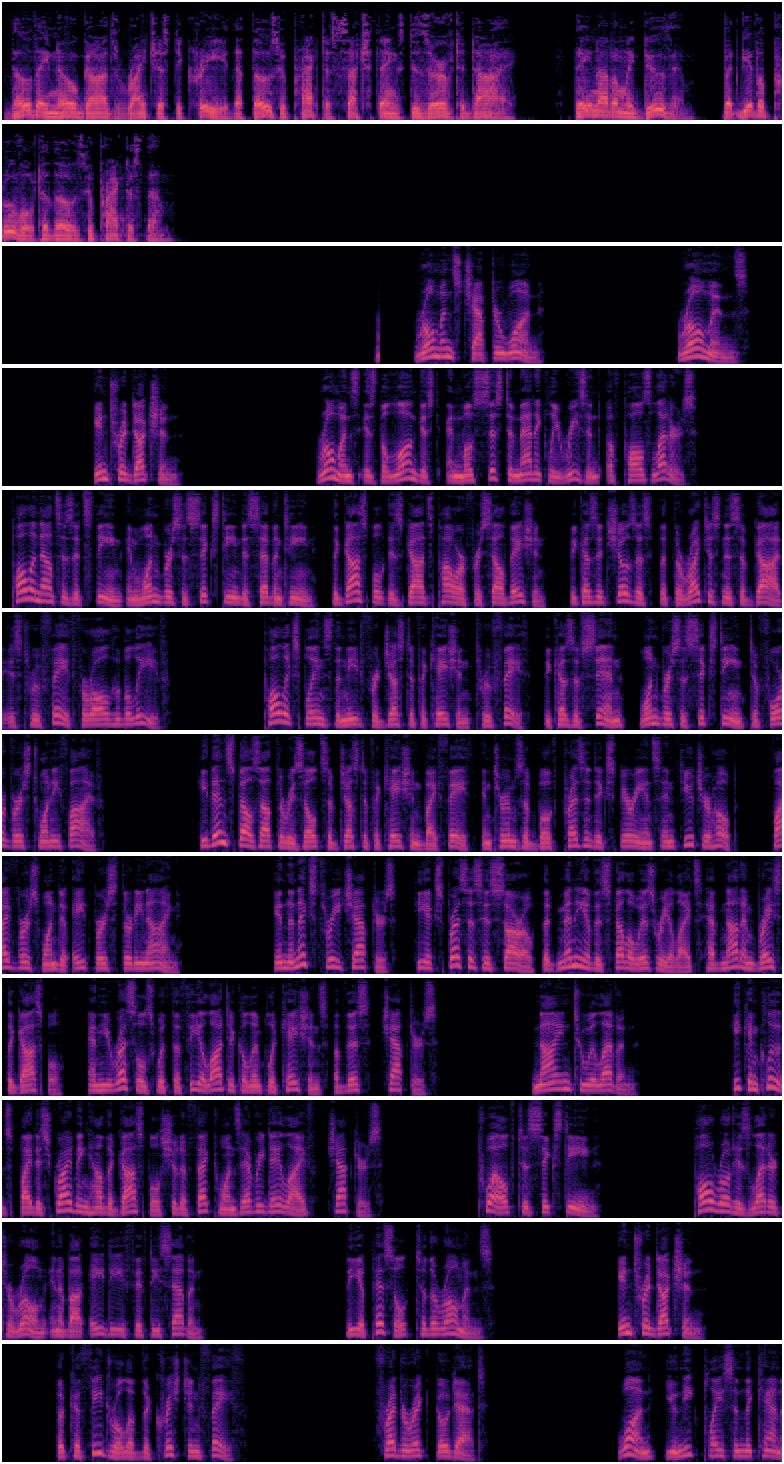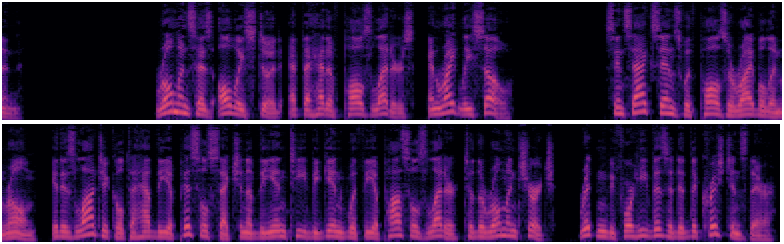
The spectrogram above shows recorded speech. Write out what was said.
Though they know God's righteous decree that those who practice such things deserve to die, they not only do them, but give approval to those who practice them. Romans chapter 1 Romans. Introduction Romans is the longest and most systematically reasoned of Paul's letters. Paul announces its theme in 1 verses 16 to 17 The gospel is God's power for salvation, because it shows us that the righteousness of God is through faith for all who believe. Paul explains the need for justification through faith because of sin, 1 verses 16 to 4 verse 25. He then spells out the results of justification by faith in terms of both present experience and future hope, 5 verse 1 to 8 verse 39. In the next three chapters, he expresses his sorrow that many of his fellow Israelites have not embraced the gospel, and he wrestles with the theological implications of this, chapters 9 to 11. He concludes by describing how the gospel should affect one's everyday life, chapters 12 to 16. Paul wrote his letter to Rome in about AD 57. The Epistle to the Romans. Introduction The Cathedral of the Christian Faith. Frederick Godet. 1. Unique place in the canon. Romans has always stood at the head of Paul's letters, and rightly so. Since Acts ends with Paul's arrival in Rome, it is logical to have the epistle section of the NT begin with the Apostles' letter to the Roman Church, written before he visited the Christians there.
